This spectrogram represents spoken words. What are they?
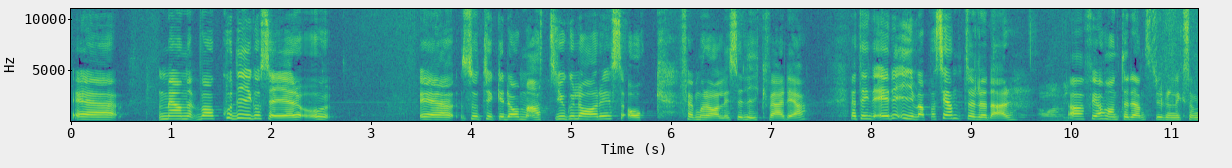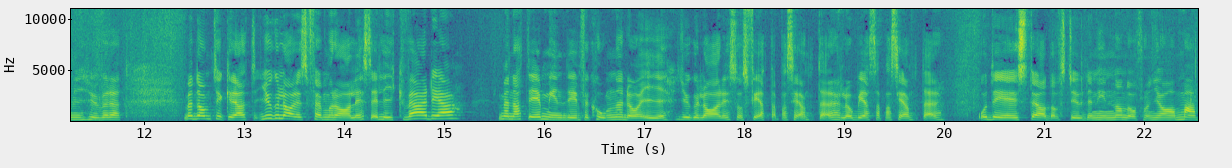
Eh, men vad Kodigo säger och, eh, så tycker de att jugularis och femoralis är likvärdiga. Jag tänkte, är det IVA-patienter det där? Ja, det, Ja, för jag har inte den studien liksom i huvudet. Men de tycker att jugularis och femoralis är likvärdiga men att det är mindre infektioner då i jugularis hos feta patienter eller obesa patienter. Och det är stöd av studien innan då från JAMA.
